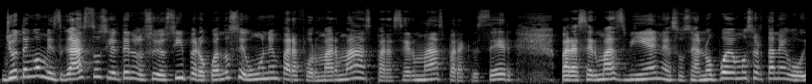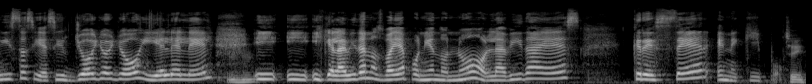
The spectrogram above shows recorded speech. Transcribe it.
yo tengo mis gastos y él tiene los suyos, sí, pero cuando se unen para formar más, para hacer más, para crecer, para hacer más bienes, o sea, no podemos ser tan egoístas y decir yo, yo, yo y él, él, él, y, y, y que la vida nos vaya poniendo. No, la vida es crecer en equipo. Sí.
